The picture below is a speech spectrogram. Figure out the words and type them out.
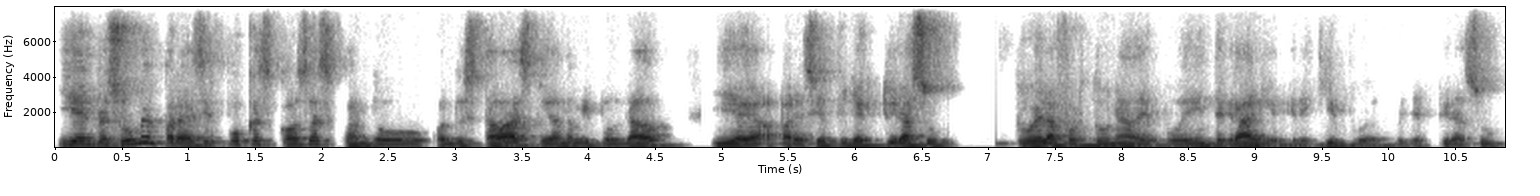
Y en resumen, para decir pocas cosas, cuando, cuando estaba estudiando mi posgrado, y eh, apareció el proyecto Irazú. Tuve la fortuna de poder integrar el, equipo del proyecto Irazú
